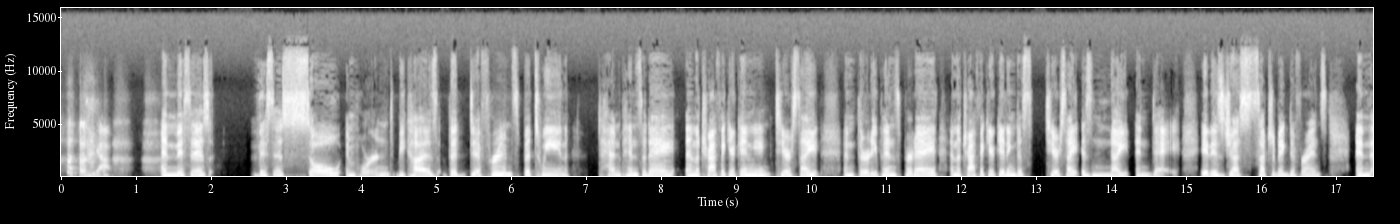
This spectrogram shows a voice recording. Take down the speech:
yeah and this is this is so important because the difference between 10 pins a day and the traffic you're getting to your site and 30 pins per day and the traffic you're getting to, to your site is night and day. It is just such a big difference. And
